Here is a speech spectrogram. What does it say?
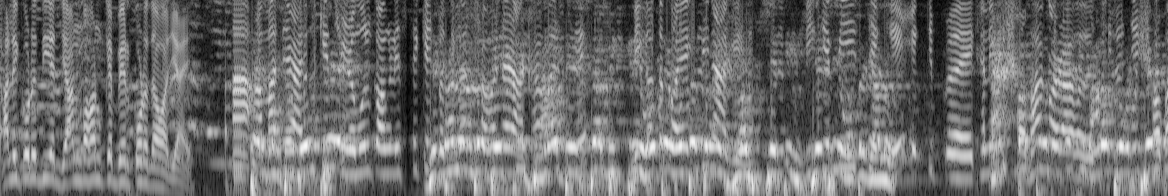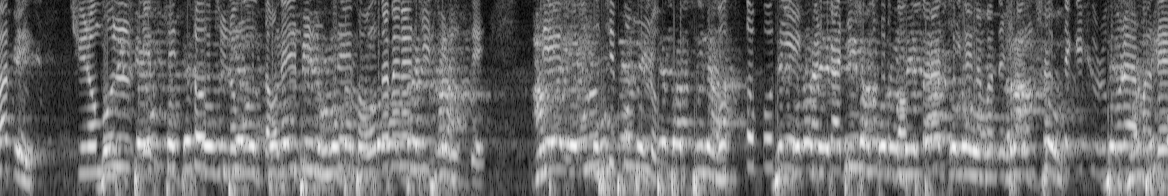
খালি করে দিয়ে যানবাহনকে বের করে দেওয়া যায়। আমাদের আজকে তৃণমূল কংগ্রেস থেকে প্রতিবাদ সভাটা রাখা হয়েছে। বিগত কয়েকদিন আগে বিজেপি থেকে একটি এখানে একটি সভা করা হয়েছিল। যে সভাতে তৃণমূল নেতৃত্ব তৃণমূল দলের বিরুদ্ধে মমতা ব্যানার্জির বিরুদ্ধে যে কুরুচিপূর্ণ বক্তব্য দিয়ে এখানকার যে সমস্ত বক্তারা ছিলেন আমাদের সাংসদ থেকে শুরু করে আমাদের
